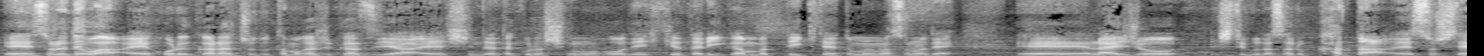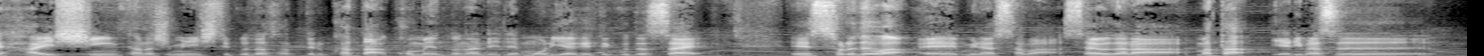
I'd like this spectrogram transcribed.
えー、それでは、えー、これからちょっと玉梶和也、えー、新大田クロシックの方で弾き語り頑張っていきたいと思いますので、えー、来場してくださる方、えー、そして配信楽しみにしてくださってる方、コメントなりで盛り上げてください。えー、それでは、えー、皆様、さようなら、またやります。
